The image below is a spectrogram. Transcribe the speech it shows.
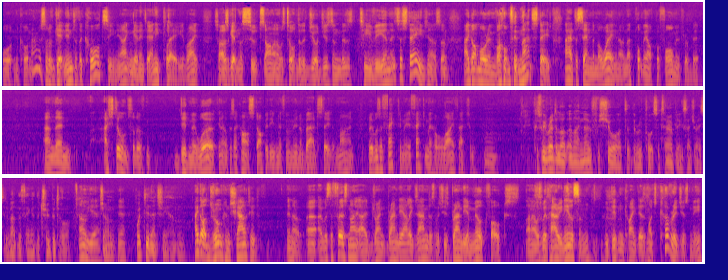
court and court. And I was sort of getting into the court scene. You know, I can get into any play, right? So I was getting the suits on and I was talking to the judges and there's TV and it's a stage, you know. So I got more involved in that stage. I had to send them away, you know, and that put me off performing for a bit. And then I still sort of did my work, you know, because I can't stop it even if I'm in a bad state of mind. But it was affecting me. It affected my whole life, actually. Hmm. Because we read a lot, and I know for sure that the reports are terribly exaggerated about the thing at the Troubadour. Oh, yeah. John. Yeah. What did actually happen? I got drunk and shouted. You know, uh, it was the first night I drank brandy Alexander's, which is brandy and milk, folks. And I was with Harry Nilsson, who didn't quite get as much coverage as me,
